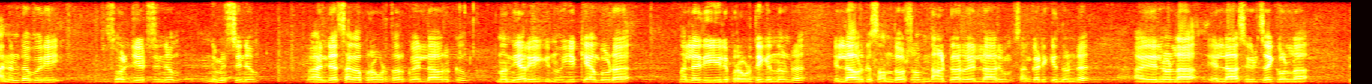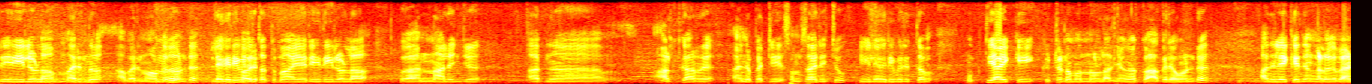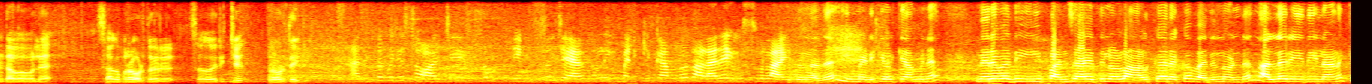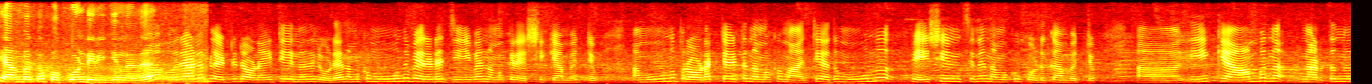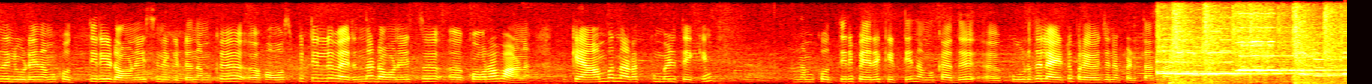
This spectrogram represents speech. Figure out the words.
അനന്തപുരി സോൾജിയേഴ്സിനും നിമിഷിനും അതിന്റെ സഹപ്രവർത്തകർക്കും എല്ലാവർക്കും നന്ദി അറിയിക്കുന്നു. ഈ ക്യാമ്പ് ഇവിടെ നല്ല രീതിയിൽ പ്രവർത്തിക്കുന്നുണ്ട്. എല്ലാവർക്കും സന്തോഷം. നാട്ടുകാർ എല്ലാവരും സംഘടിക്കുന്നുണ്ട്. അതിനുള്ള എല്ലാ ചികിത്സയ്ക്കുള്ള രീതിയിലുള്ള മരുന്ന് അവർ നോക്കുന്നുണ്ട്. ലഹരി വിരുദ്ധമായ രീതിയിലുള്ള നാലഞ്ച് ആൾക്കാർ അതിനെപ്പറ്റി സംസാരിച്ചു. ഈ ലഹരി വിരുദ്ധം മുക്തിയാക്കി കിട്ടണമെന്നുള്ള ഞങ്ങൾക്ക് ആഗ്രഹമുണ്ട്. അതിലേക്ക് ഞങ്ങൾ വേണ്ട പോലെ സഹപ്രവർത്തകർ സഹകരിച്ച് പ്രവർത്തിക്കും. അനന്തപുരി സോൾജേഴ്സും നിംസും ചേർന്നുള്ള ഈ മെഡിക്കൽ ക്യാമ്പ് വളരെ യൂസ്ഫുൾ ആയിരുന്നത് ഈ മെഡിക്കൽ ക്യാമ്പിന് നിരവധി ഈ പഞ്ചായത്തിലുള്ള ആൾക്കാരൊക്കെ വരുന്നുണ്ട്. നല്ല രീതിയിലാണ് ക്യാമ്പൊക്കെ പൊക്കോണ്ടിരിക്കുന്നത്. ഒരാൾ ബ്ലഡ് ഡൊണേറ്റ് ചെയ്യുന്നതിലൂടെ നമുക്ക് മൂന്ന് പേരുടെ ജീവൻ നമുക്ക് രക്ഷിക്കാൻ പറ്റും. ആ മൂന്ന് പ്രോഡക്റ്റായിട്ട് നമുക്ക് മാറ്റി അത് മൂന്ന് പേഷ്യൻസിന് നമുക്ക് കൊടുക്കാൻ പറ്റും. ഈ ക്യാമ്പ് നടത്തുന്നതിലൂടെ നമുക്ക് ഒത്തിരി ഡോണേഴ്സിന് കിട്ടും. നമുക്ക് ഹോസ്പിറ്റലിൽ വരുന്ന ഡോണേഴ്സ് കുറവാണ്. ക്യാമ്പ് നടക്കുമ്പോഴത്തേക്കും നമുക്ക് ഒത്തിരി പേരെ കിട്ടി. നമുക്കത് കൂടുതലായിട്ട് പ്രയോജനപ്പെടുത്താൻ സാധിക്കും.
